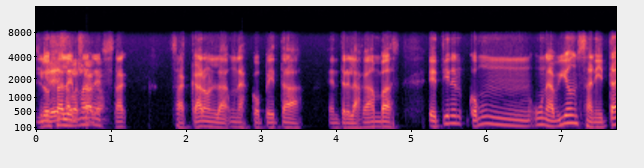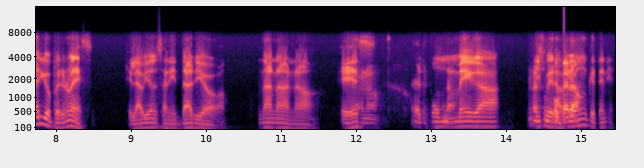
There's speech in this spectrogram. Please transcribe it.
Los alemanes sacaron una escopeta entre las gambas. Eh, tienen como un, avión sanitario, pero no es el avión sanitario. No, no, no. Es un mega hiperavión que tenía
